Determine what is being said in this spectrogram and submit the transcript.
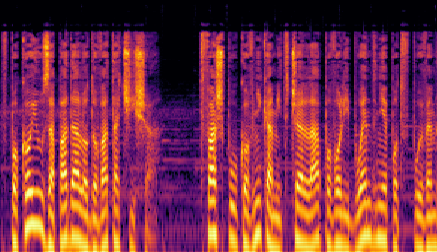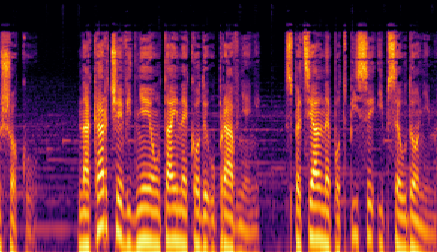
W pokoju zapada lodowata cisza. Twarz pułkownika Mitchella powoli błędnie pod wpływem szoku. Na karcie widnieją tajne kody uprawnień, specjalne podpisy i pseudonim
